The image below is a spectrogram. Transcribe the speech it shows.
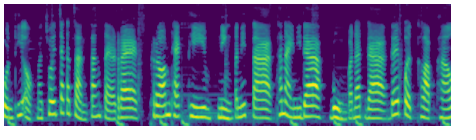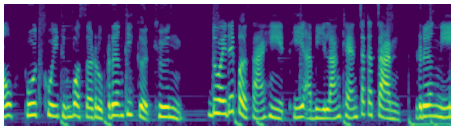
คนที่ออกมาช่วยจักรจันตั้งแต่แรก พร้อมแท็กทีม หนิงปณิตา ทนายนิดา บุ๋มปนัดดา ได้เปิดคลับเฮาส์พูดคุยถึงบทสรุปเรื่องที่เกิดขึ้น โดยได้เปิดสาเหตุที่อาบีล้างแค้นจักรจันทร์ เรื่องนี้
